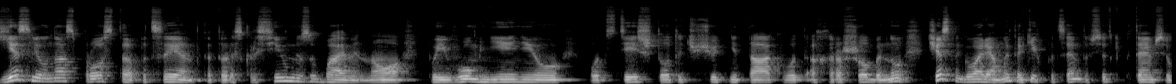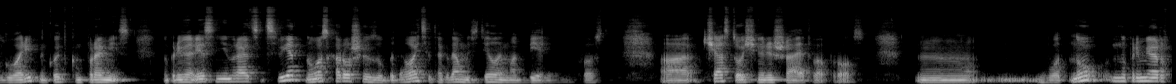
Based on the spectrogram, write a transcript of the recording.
Если у нас просто пациент, который с красивыми зубами, но по его мнению вот здесь что-то чуть-чуть не так, вот, а хорошо бы. Ну, честно говоря, мы таких пациентов все-таки пытаемся уговорить на какой-то компромисс. Например, если не нравится цвет, но у вас хорошие зубы, давайте тогда мы сделаем отбеливание просто. А, часто очень решает вопрос. Вот. Ну, например,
